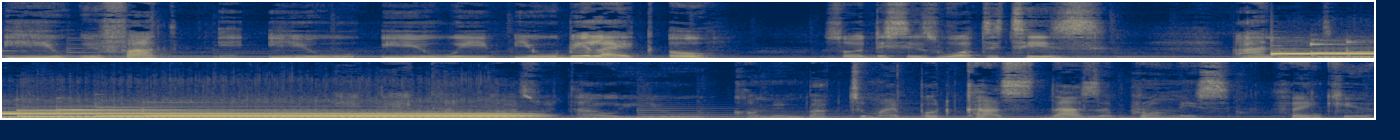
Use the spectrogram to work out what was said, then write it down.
You, in fact, you you will you will be like, oh, so this is what it is, and without you coming back to my podcast. That's a promise. Thank you.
